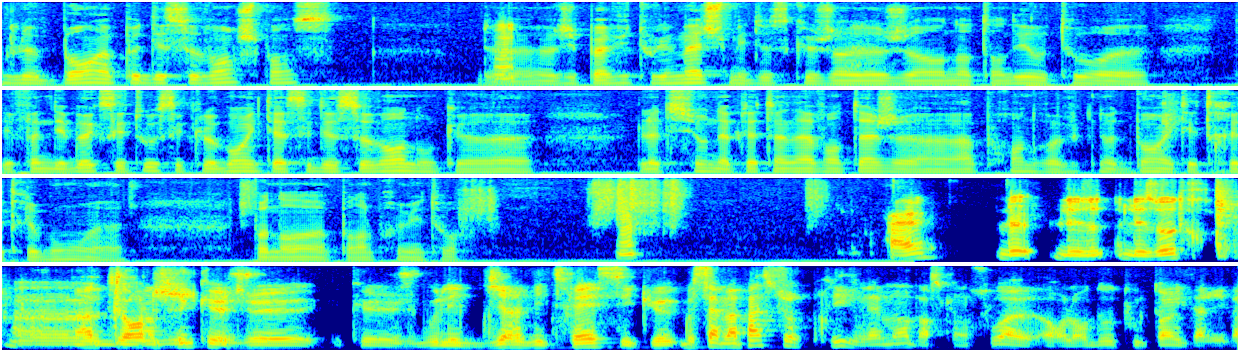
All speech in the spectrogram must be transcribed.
Le banc un peu décevant, je pense. Hein? j'ai pas vu tous les matchs, mais de ce que j'en entendais autour des fans des Bucks et tout, c'est que le banc était assez décevant. Donc là-dessus, on a peut-être un avantage à, prendre vu que notre banc était très très bon pendant, pendant le premier tour. Hein? Ouais les, autres euh, un, truc que je, que je voulais dire vite fait, c'est que ça m'a pas surpris vraiment parce qu'en soi, Orlando, tout le temps, ils arrivent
